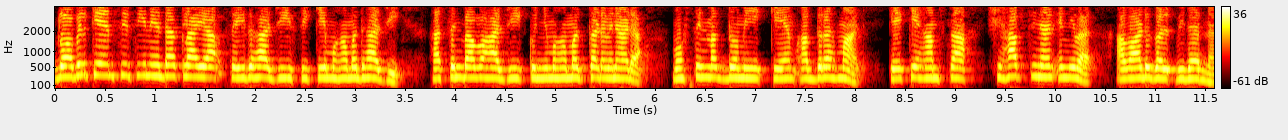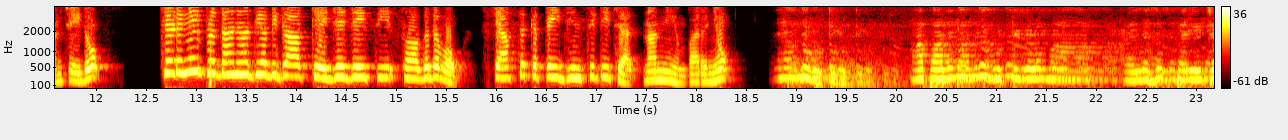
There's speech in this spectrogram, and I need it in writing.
Global K M C C നേതാക്കളായ Syed Haji C K Muhammad Haji Hasan Baba Haji Kunhu Muhammad Kadavanad Mohsin Makhdoomi K M Abdurahman K K Hamsa Shihab Sinan എന്നിവർ അവാർഡുകൾ വിതരണം ചെയ്തു. ചടങ്ങിൽ പ്രധാനാധ്യാപിക കെ ജെ ജെയ്സി സ്വാഗതവും സ്റ്റാഫ് സെക്രട്ടറി ജിൻസി ടീച്ചർ നന്ദിയും പറഞ്ഞു. കുട്ടികൾ. ആ പതിനൊന്ന് കുട്ടികളും എൽ എസ് എസ് പരീക്ഷ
